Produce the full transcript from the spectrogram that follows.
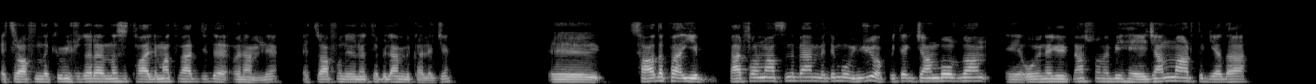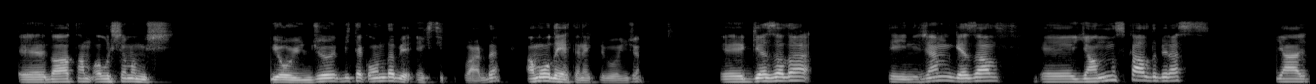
etrafındaki oyunculara nasıl talimat verdiği de önemli. Etrafını yönetebilen bir kaleci. Ee, sahada pe- performansını beğenmediğim oyuncu yok. Bir tek Can Bozdoğan e, oyuna girdikten sonra bir heyecan mı artık ya da e, daha tam alışamamış bir oyuncu. Bir tek onda bir eksiklik vardı. Ama o da yetenekli bir oyuncu. E, Gezal'a değineceğim. Gezal e, yalnız kaldı biraz. Ya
